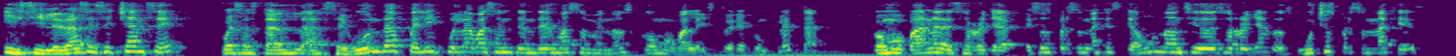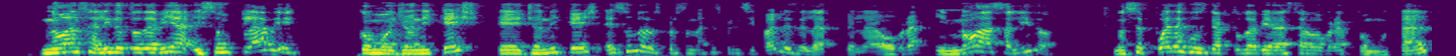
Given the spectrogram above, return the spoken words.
Y si le das ese chance, pues hasta la segunda película vas a entender más o menos cómo va la historia completa, cómo van a desarrollar esos personajes que aún no han sido desarrollados. Muchos personajes no han salido todavía y son clave, como Johnny Cage, que Johnny Cage es uno de los personajes principales de la, de la obra y no ha salido. No se puede juzgar todavía esa obra como tal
